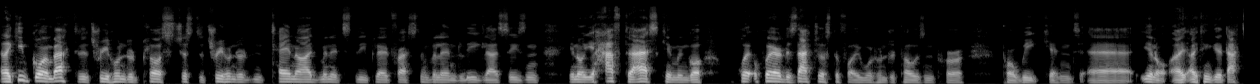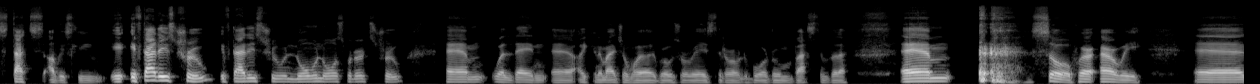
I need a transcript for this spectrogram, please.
and I keep going back to the 300 plus, just the 310 odd minutes that he played for Aston Villa in the league last season. You know, you have to ask him and go, where, where does that justify 100,000 per per week? And uh, you know, I, I think that that's that's obviously if that is true, if that is true, and no one knows whether it's true, um, well then uh, I can imagine why eyebrows were raised around the boardroom of Aston Villa. Um, so where are we? Uh,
